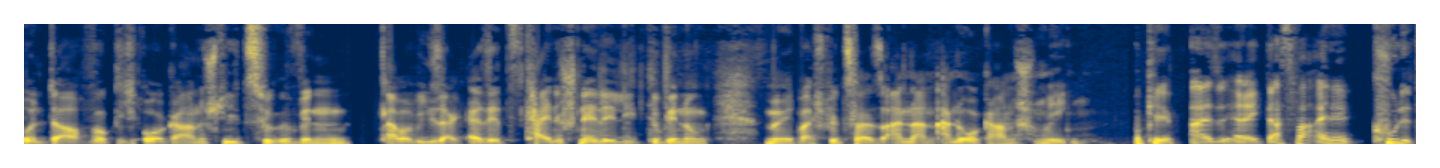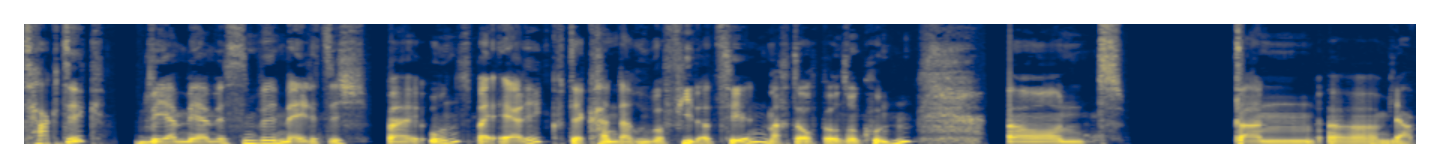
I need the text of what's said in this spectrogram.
und da auch wirklich organisch Leads zu gewinnen. Aber wie gesagt, ersetzt keine schnelle Leadgewinnung mit beispielsweise anderen anorganischen Wegen. Okay, also Erik, das war eine coole Taktik. Wer mehr wissen will, meldet sich bei uns, bei Erik. Der kann darüber viel erzählen, macht er auch bei unseren Kunden. Und dann äh, ja,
